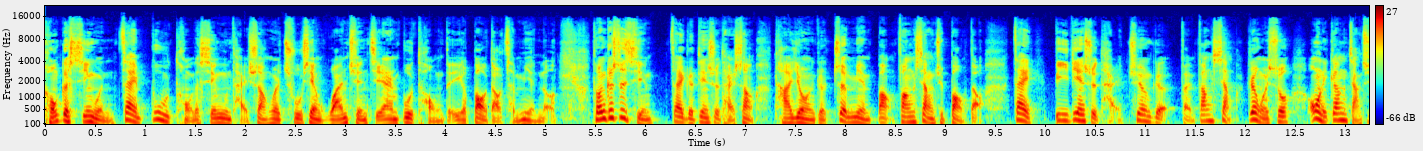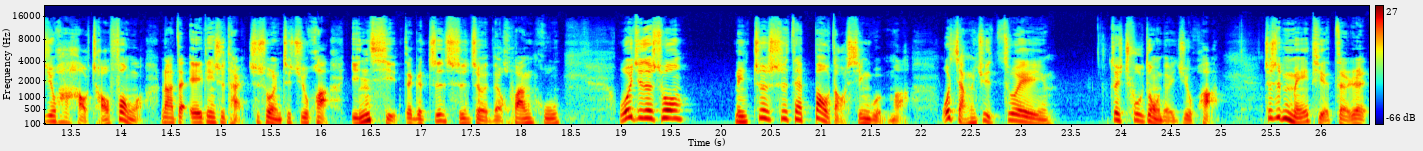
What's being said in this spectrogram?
同个新闻在不同的新闻台上会出现完全截然不同的一个报道层面呢？同一个事情，在一个电视台上，他用一个正面方方向去报道，在 B 电视台却用一个反方向，认为说：“哦，你刚刚讲这句话好嘲讽哦。”那在 A 电视台是说你这句话引起这个支持者的欢呼，我会觉得说：“你这是在报道新闻吗？”我讲一句最最触动的一句话，就是媒体的责任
